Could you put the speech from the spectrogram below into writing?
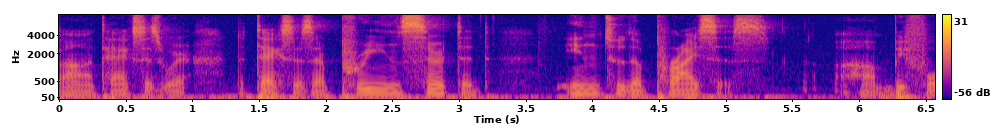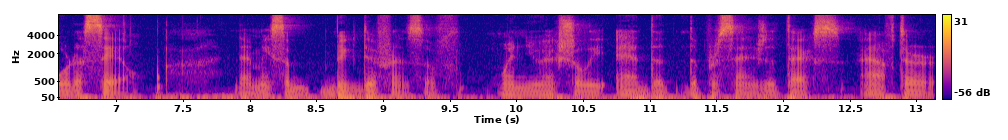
uh, taxes where the taxes are pre-inserted into the prices uh, before the sale. That makes a big difference of when you actually add the, the percentage of tax after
